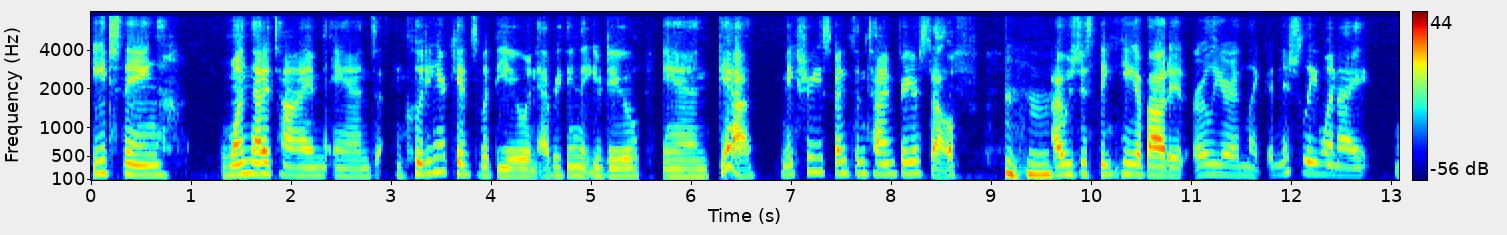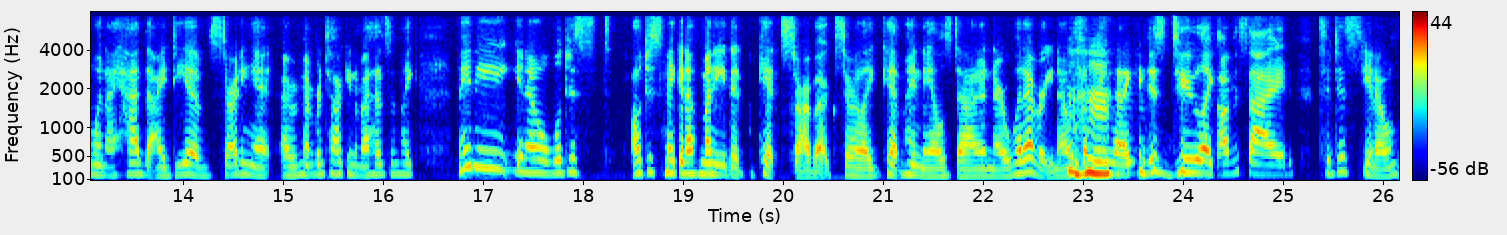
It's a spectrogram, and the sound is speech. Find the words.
each thing one at a time and including your kids with you and everything that you do. And yeah make sure you spend some time for yourself Mm-hmm. i was just thinking about it earlier and like initially when i when i had the idea of starting it i remember talking to my husband like maybe you know we'll just I'll just make enough money to get Starbucks or like get my nails done or whatever, you know, Mhm. something that I can just do like on the side to just, you know,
